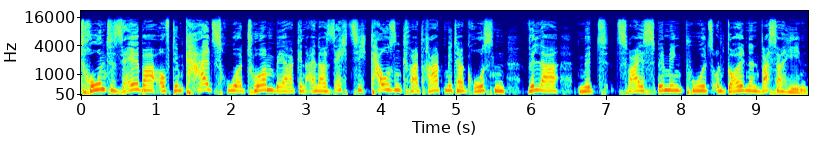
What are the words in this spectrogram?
thronte selber auf dem Karlsruher Turmberg in einer 60.000 Quadratmeter großen Villa mit zwei Swimmingpools und goldenen Wasserhähnen.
